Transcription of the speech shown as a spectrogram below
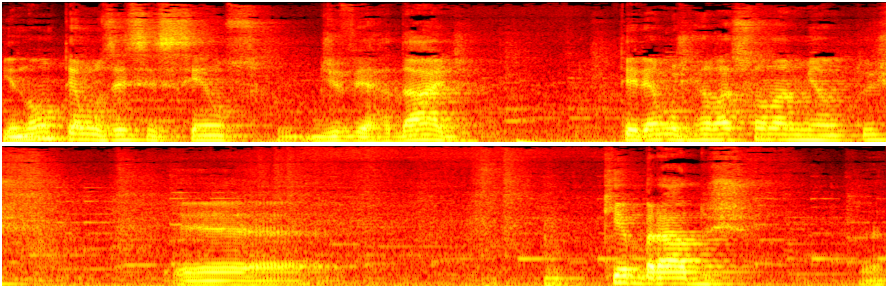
e não temos esse senso de verdade, teremos relacionamentos é, quebrados. né?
